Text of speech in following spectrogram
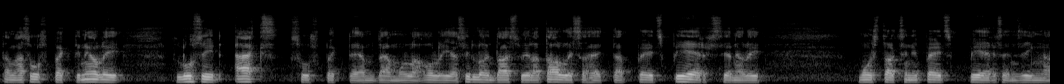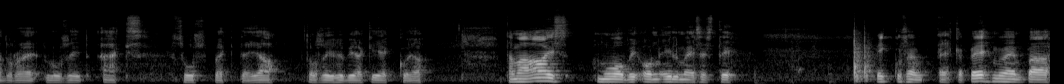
tämä suspekti. Ne oli Lucid X-suspekteja, mitä mulla oli. Ja silloin taisi vielä tallissa heittää Page Pierce. Ja ne oli muistaakseni Page Piercen Signature Lucid X-suspekteja. Tosi hyviä kiekkoja. Tämä Ice-muovi on ilmeisesti pikkusen ehkä pehmyempää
